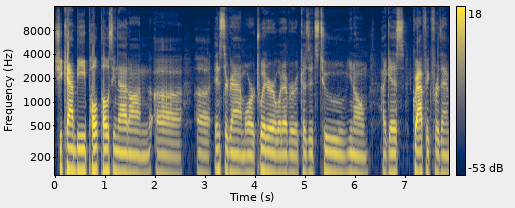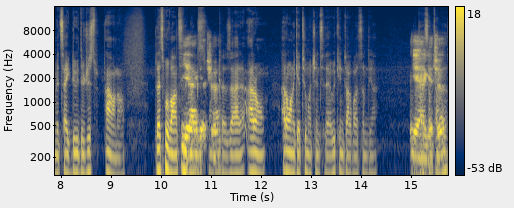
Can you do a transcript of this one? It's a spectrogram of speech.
she can't be po- posting that on uh, uh, Instagram or Twitter or whatever because it's too, you know, I guess graphic for them. It's like, dude, they're just, I don't know. Let's move on to the Yeah, next because I, I don't, I don't want to get too much into that. We can talk about something. else Yeah, I get you.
